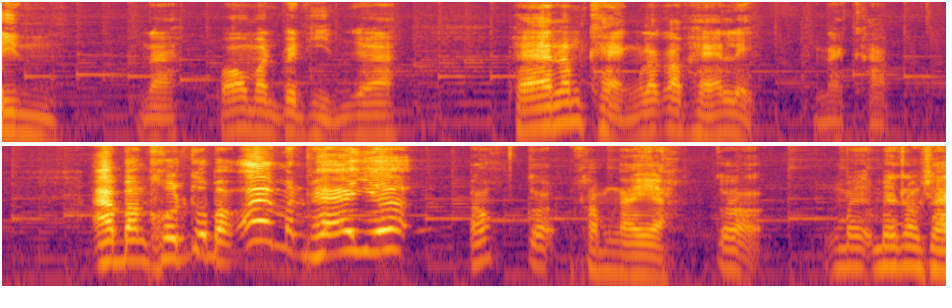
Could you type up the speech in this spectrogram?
ดิน นะเพราะมันเป็นหินใช่ไหมแพ้น้ำแข็งแล้วก็แพ้เหล็กนะครับอะบางคนก็บอกเอ้ยมันแพ้เยอะเอ้าก็ทำไงอะก็ไม่ไม่ต้องใช้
